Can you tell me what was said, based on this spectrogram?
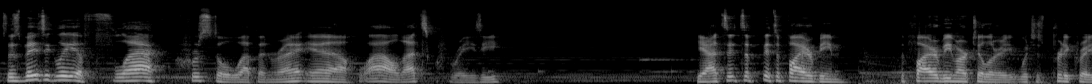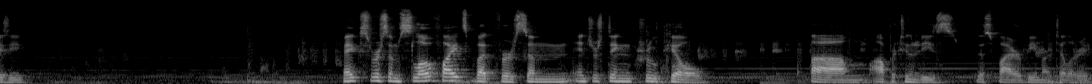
So it's basically a flak crystal weapon, right? Yeah. Wow, that's crazy. Yeah, it's it's a it's a fire beam. The fire beam artillery, which is pretty crazy. Makes for some slow fights, but for some interesting crew kill um, opportunities, this fire beam artillery.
